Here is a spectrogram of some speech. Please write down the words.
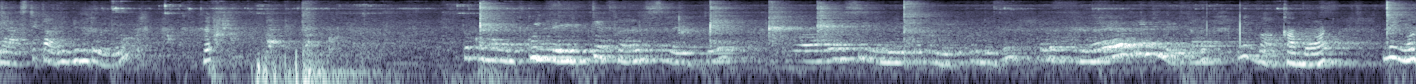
ലാസ്റ്റ് കളഞ്ഞിട്ട് വരും ഇതൊക്കെ നോക്കൂ ലേറ്റ് ലേറ്റ് കമോൺ നിങ്ങൾ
